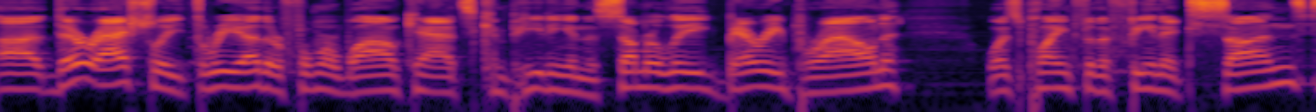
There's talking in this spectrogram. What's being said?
Uh, there are actually three other former Wildcats competing in the Summer League. Barry Brown was playing for the Phoenix Suns.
